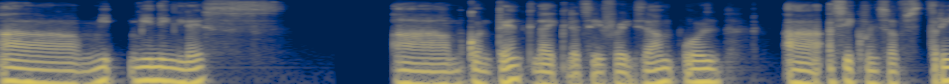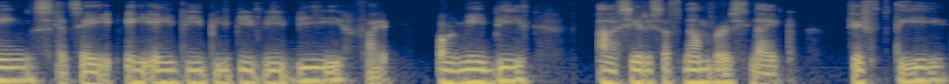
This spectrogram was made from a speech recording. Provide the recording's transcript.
uh, me- meaningless um, content. Like let's say, for example, uh, a sequence of strings. Let's say A A B B B B B five, or maybe a series of numbers like 50,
